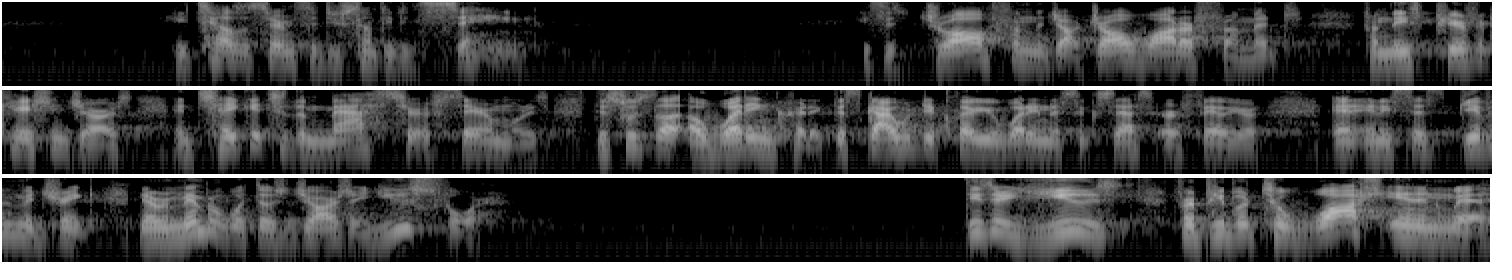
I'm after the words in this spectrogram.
he tells the servants to do something insane. He says, draw from the jar, draw water from it, from these purification jars, and take it to the master of ceremonies. This was a, wedding critic. This guy would declare your wedding a success or a failure. And, and he says, give him a drink. Now remember what those jars are used for. These are used for people to wash in and with.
